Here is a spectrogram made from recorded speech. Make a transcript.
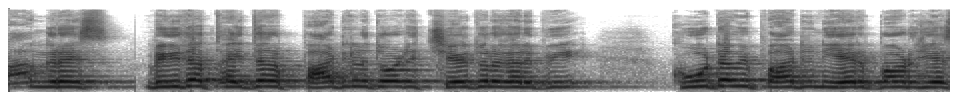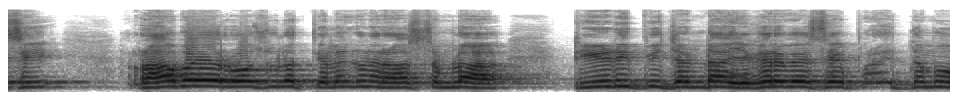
కాంగ్రెస్ మిగతా తదితర పార్టీలతోటి చేతులు కలిపి కూటమి పార్టీని ఏర్పాటు చేసి రాబోయే రోజుల్లో తెలంగాణ రాష్ట్రంలో టీడీపీ జెండా ఎగరవేసే ప్రయత్నము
